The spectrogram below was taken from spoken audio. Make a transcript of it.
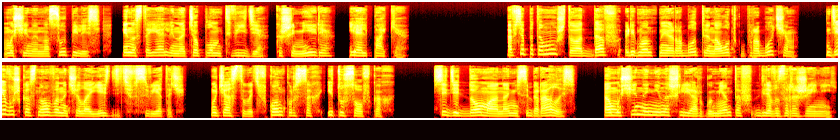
Мужчины насупились и настояли на теплом твиде, кашемире и альпаке. А все потому, что, отдав ремонтные работы на откуп рабочим, девушка снова начала ездить в Светоч, участвовать в конкурсах и тусовках. Сидеть дома она не собиралась, а мужчины не нашли аргументов для возражений.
